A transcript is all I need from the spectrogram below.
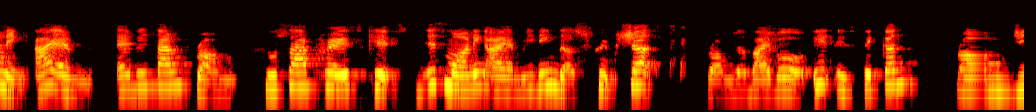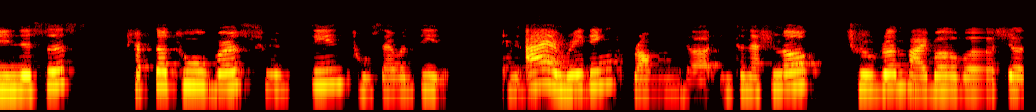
morning. I am Abby Tan from Nusa Praise Kids. This morning I am reading the scriptures from the Bible. It is taken from Genesis chapter 2, verse 15 to 17. And I am reading from the International Children Bible version.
